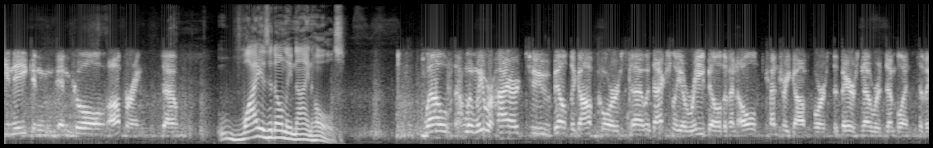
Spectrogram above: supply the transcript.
unique and, and cool offering. So, why is it only nine holes? Well, when we were hired to build the golf course, uh, it was actually a rebuild of an old country golf course that bears no resemblance to the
